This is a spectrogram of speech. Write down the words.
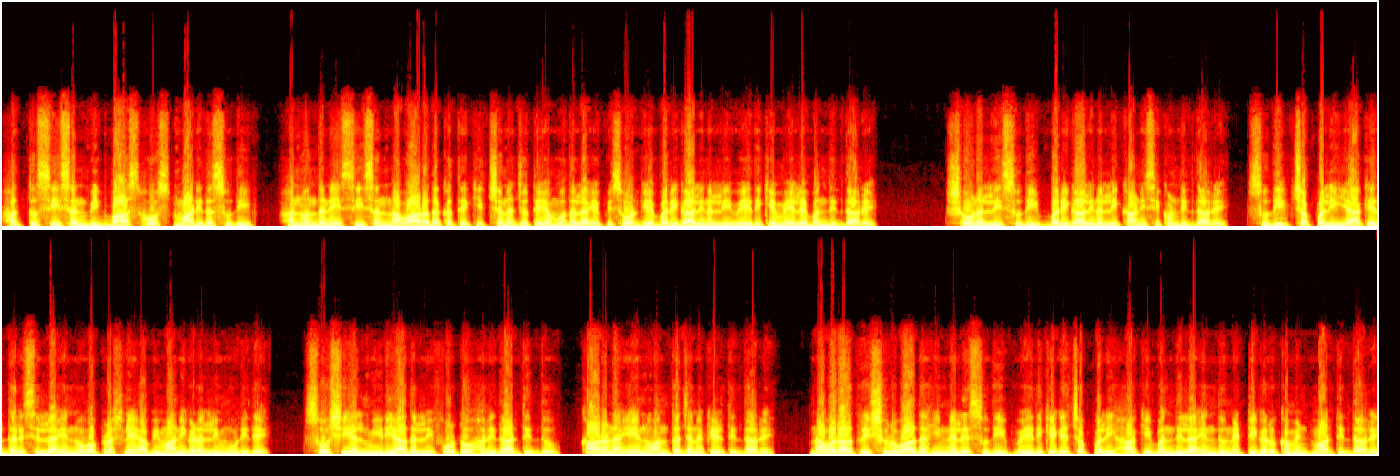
ಹತ್ತು ಸೀಸನ್ ಬಿಗ್ ಬಾಸ್ ಹೋಸ್ಟ್ ಮಾಡಿದ ಸುದೀಪ್ ಹನ್ನೊಂದನೇ ಸೀಸನ್ನ ವಾರದ ಕತೆ ಕಿಚ್ಚನ ಜೊತೆಯ ಮೊದಲ ಎಪಿಸೋಡ್ಗೆ ಬರಿಗಾಲಿನಲ್ಲಿ ವೇದಿಕೆ ಮೇಲೆ ಬಂದಿದ್ದಾರೆ. ಶೋನಲ್ಲಿ ಸುದೀಪ್ ಬರಿಗಾಲಿನಲ್ಲಿ ಕಾಣಿಸಿಕೊಂಡಿದ್ದಾರೆ. ಸುದೀಪ್ ಚಪ್ಪಲಿ ಯಾಕೆ ಧರಿಸಿಲ್ಲ ಎನ್ನುವ ಪ್ರಶ್ನೆ ಅಭಿಮಾನಿಗಳಲ್ಲಿ ಮೂಡಿದೆ. ಸೋಷಿಯಲ್ ಮೀಡಿಯಾದಲ್ಲಿ ಫೋಟೋ ಹರಿದಾಡ್ತಿದ್ದು ಕಾರಣ ಏನು ಅಂತ ಜನ ಕೇಳ್ತಿದ್ದಾರೆ. ನವರಾತ್ರಿ ಶುರುವಾದ ಹಿನ್ನೆಲೆ ಸುದೀಪ್ ವೇದಿಕೆಗೆ ಚಪ್ಪಲಿ ಹಾಕಿ ಬಂದಿಲ್ಲ ಎಂದು ನೆಟ್ಟಿಗರು ಕಮೆಂಟ್ ಮಾಡ್ತಿದ್ದಾರೆ.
